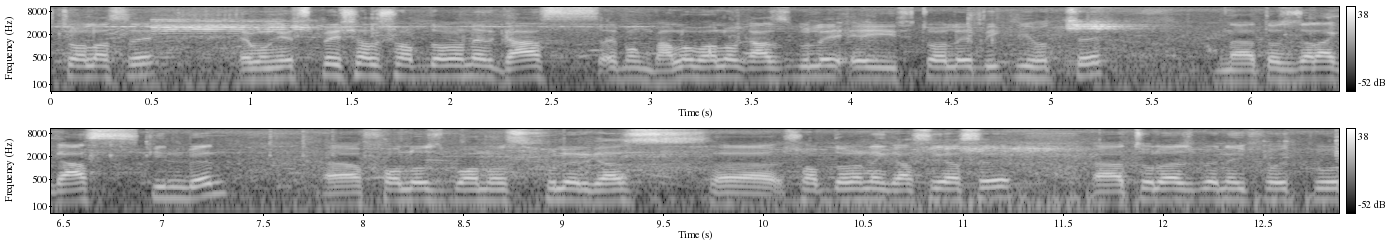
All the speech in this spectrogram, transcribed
স্টল আছে। এবং স্পেশাল সব ধরনের গাছ এবং ভালো ভালো গাছগুলো এই স্টলে বিক্রি হচ্ছে। তো যারা গাছ কিনবেন ফলস, বনস, ফুলের গাছ সব ধরনের গাছই আছে চলে আসবেন এই ফরিদপুর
